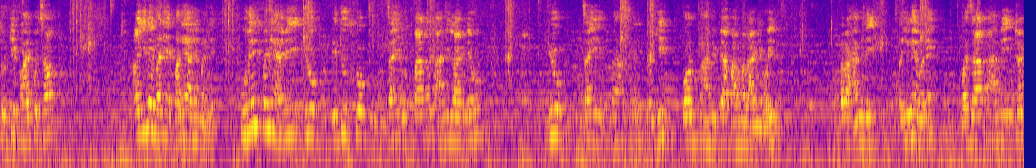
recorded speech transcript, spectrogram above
त्रुटि भएको छ। अहिले भने भनिहालेँ मैले कुनै पनि हामी यो विद्युतको चाहिँ उत्पादनमा हामी लाग्ने हो। यो चाहिँ लिड बल्ब हामी व्यापारमा लाग्ने होइन। तर हामीले अघि नै भने बजारमा हामी इन्टर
